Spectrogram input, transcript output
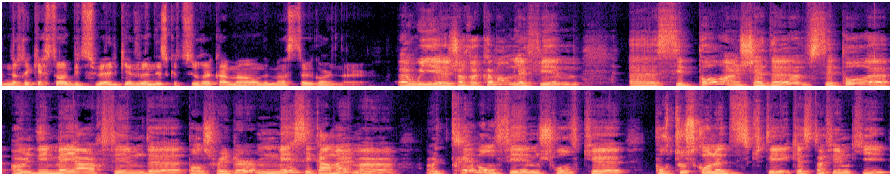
notre, question habituelle. Kevin, est-ce que tu recommandes Master Gardener? Euh, oui, je recommande le film. Euh, c'est pas un chef-d'œuvre, c'est pas un des meilleurs films de Paul Schrader, mais c'est quand même un, très bon film. Je trouve que pour tout ce qu'on a discuté, que c'est un film qui,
